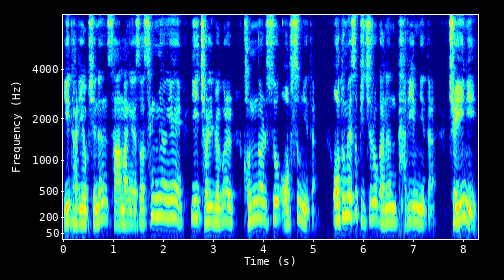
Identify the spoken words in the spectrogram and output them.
이 다리 없이는 사망에서 생명의 이 절벽을 건널 수 없습니다. 어둠에서 빛으로 가는 다리입니다. 죄인이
